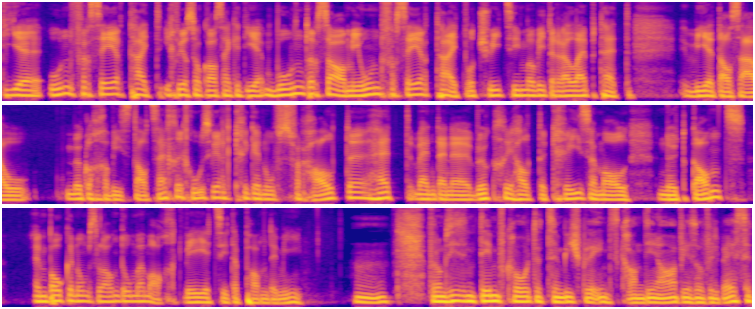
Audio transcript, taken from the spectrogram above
die Unversehrtheit, ich würde sogar sagen, die wundersame Unversehrtheit, die die Schweiz immer wieder erlebt hat, wie das auch möglicherweise tatsächlich Auswirkungen aufs Verhalten hat, wenn dann wirklich halt die Krise mal nicht ganz einen Bogen ums Land herum macht, wie jetzt in der Pandemie. Hm. Warum sind die Impfquoten zum Beispiel in Skandinavien so viel besser?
